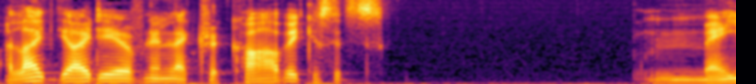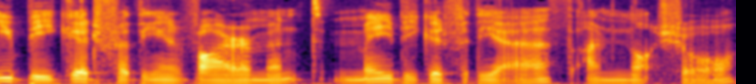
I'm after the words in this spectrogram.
I like the idea of an electric car because it's maybe good for the environment, maybe good for the earth. I'm not sure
